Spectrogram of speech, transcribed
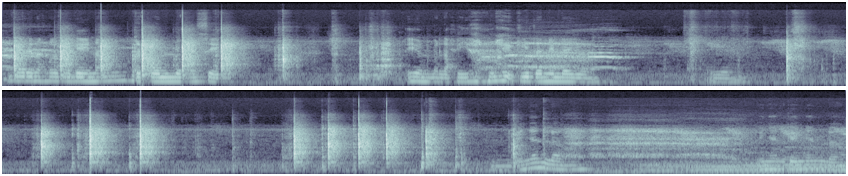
Hindi rin ako naglagay ng repolyo kasi ayun malaki yun. Makikita nila yun. Ayun. Hmm, Ganyan lang. Ganyan, ganyan lang.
